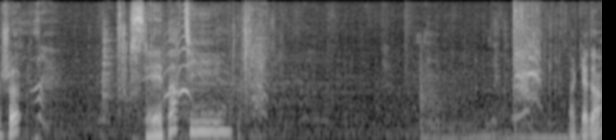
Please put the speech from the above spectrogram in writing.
je... C'est parti Ok, d'un.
